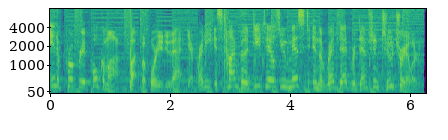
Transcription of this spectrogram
inappropriate Pokemon. But before you do that, get ready, it's time for the details you missed in the Red Dead Redemption 2 trailer.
